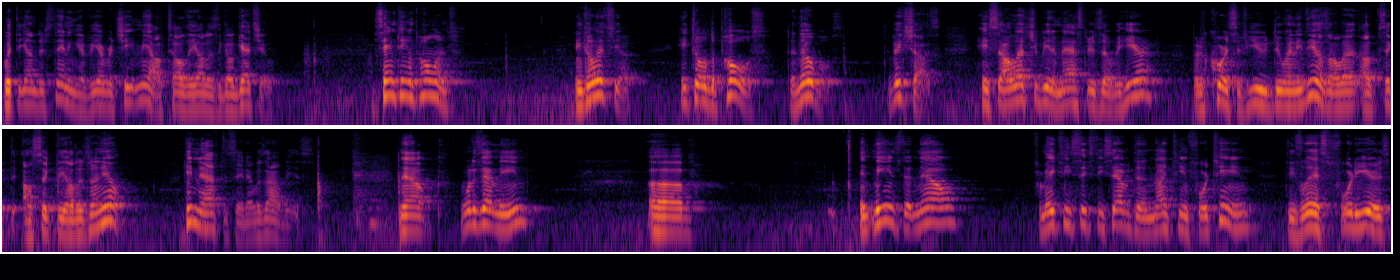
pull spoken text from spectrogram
With the understanding, if you ever cheat me, I'll tell the others to go get you. Same thing in Poland. In Galicia, he told the Poles, the nobles, the big shots, he said, I'll let you be the masters over here, but of course, if you do any deals, I'll, let, I'll, sick, the, I'll sick the others on you. He didn't have to say that, was obvious. Now, what does that mean? Uh, it means that now, from 1867 to 1914, these last 40 years,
